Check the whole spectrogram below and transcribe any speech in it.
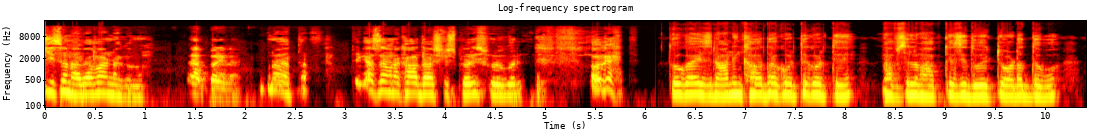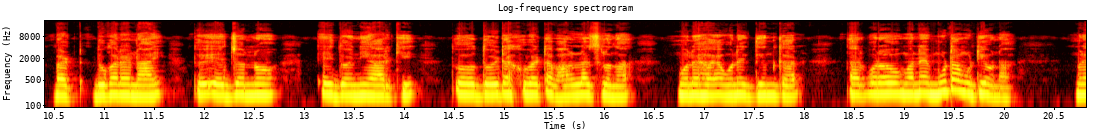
কিছু না ব্যাপার না কোনো। পারি না। কোনো ব্যাপার। ঠিক আছে, আমরা খাওয়া দাওয়া শেষ করি, শুরু করি। ওকে তো গাইজ রানিং খাওয়া দাওয়া করতে করতে ভাবছিলাম হাফ কেজি দই একটু অর্ডার দেবো বাট দোকানে নাই। তো এর জন্য এই দই নিয়ে আর কি। তো দইটা খুব একটা ভালো লাগছিল না, মনে হয় অনেক দিনকার। তারপরেও মানে মোটামুটিও না মানে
